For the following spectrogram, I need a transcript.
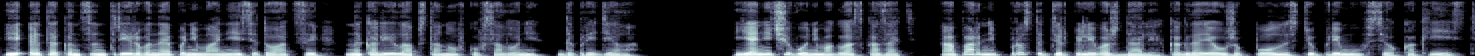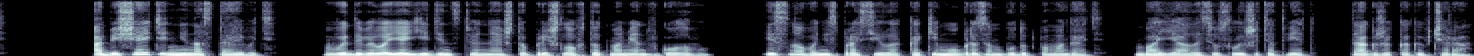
И это концентрированное понимание ситуации накалило обстановку в салоне до предела. Я ничего не могла сказать, а парни просто терпеливо ждали, когда я уже полностью приму все как есть. «Обещайте не настаивать», — выдавила я единственное, что пришло в тот момент в голову. И снова не спросила, каким образом будут помогать. Боялась услышать ответ, так же, как и вчера.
